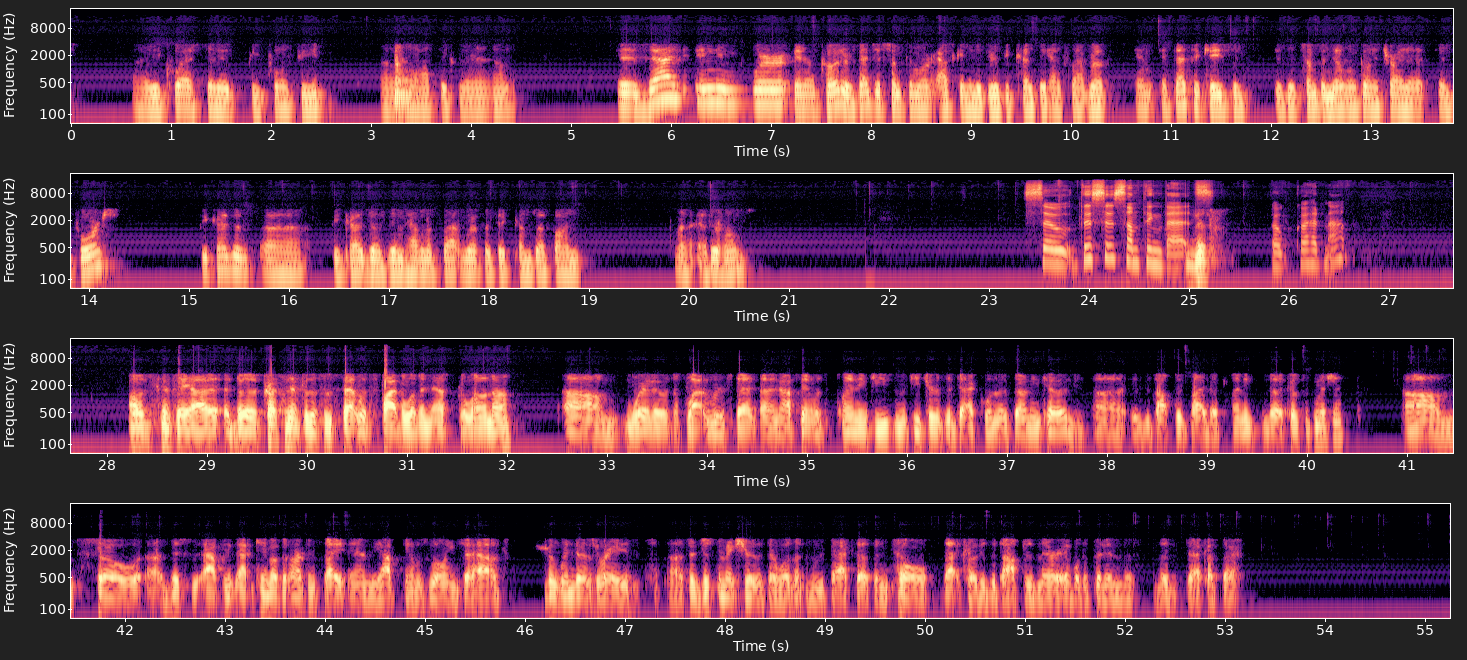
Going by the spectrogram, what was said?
uh, request that it be four feet, uh, off the ground. Is that anywhere in our code, or is that just something we're asking them to do because they had a flat roof? And if that's the case, is, is it something that we're going to try to enforce because of, uh, because of them having a flat roof if it comes up on, uh, other homes? So this is something that, This, oh, go ahead, Matt. I was just gonna say, uh, the precedent for this was set with five eleven Escalona, um, where there was a flat roof that an applicant was planning to use in the future as a deck when the zoning code, uh, is adopted by the planning, the coastal commission. Um, so, uh, this applicant, that came up at Arch and Site and the applicant was willing to have the windows raised, uh, so just to make sure that there wasn't roof access until that code is adopted and they were able to put in the, the deck up there.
